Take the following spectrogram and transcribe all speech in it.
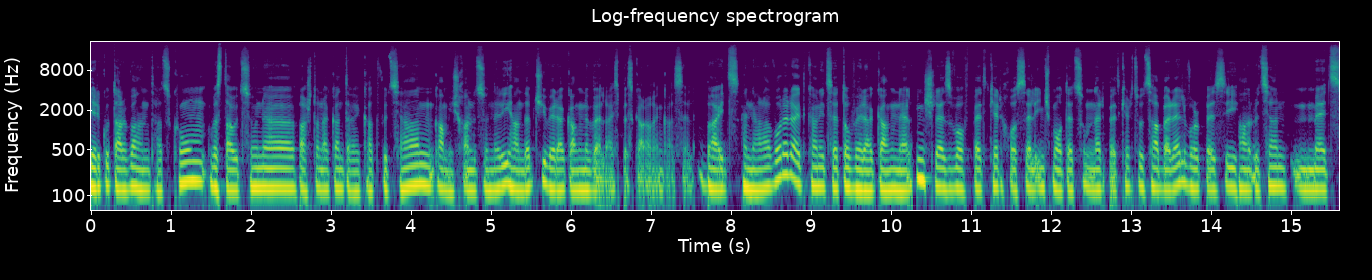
երկու տարվա ընթացքում վստահությունը պաշտոնական տեղեկատվության կամ իշխանությունների հանդեպ չի վերականգնվել, այսպես կարող ենք ասել։ Բայց հնարավոր էր այդքանից հետո վերականգնել։ Ինչ լեզվով պետք էր խոսել, ինչ մոտեցումներ պետք էր ցուցաբերել, որպեսզի հանրության մեծ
